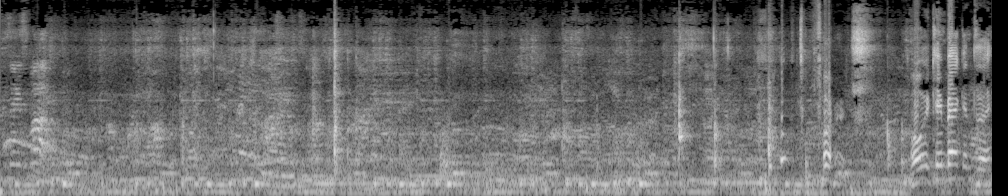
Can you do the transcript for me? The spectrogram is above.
the same spot. oh, it came back into.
